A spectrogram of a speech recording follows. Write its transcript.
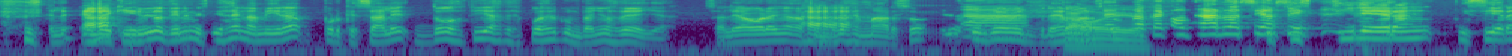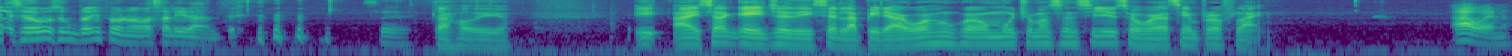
El, el Ajá. de Kirby lo tiene mis hijas en la mira porque sale dos días después del cumpleaños de ella. Sale ahora en, a finales Ah. de marzo. Ella cumple el Ah. 23 de marzo. Entonces toca comprarlo sí o sí. Quisieran, quisieran ese juego su cumpleaños, pero no va a salir antes. Sí. está jodido. Y Isaac Gage dice, la piragua es un juego mucho más sencillo y se juega siempre offline. Ah, bueno.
